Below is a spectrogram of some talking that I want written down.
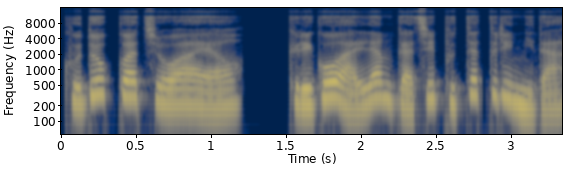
구독과 좋아요, 그리고 알람까지 부탁드립니다.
